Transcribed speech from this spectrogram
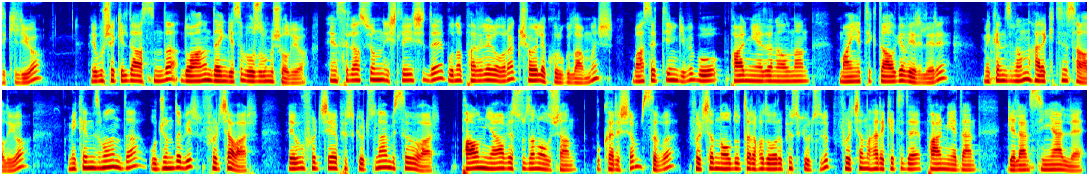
dikiliyor. Ve bu şekilde aslında doğanın dengesi bozulmuş oluyor. Enstalasyonun işleyişi de buna paralel olarak şöyle kurgulanmış. Bahsettiğim gibi bu palmiyeden alınan manyetik dalga verileri mekanizmanın hareketini sağlıyor. Mekanizmanın da ucunda bir fırça var ve bu fırçaya püskürtülen bir sıvı var. Palm yağı ve sudan oluşan bu karışım sıvı fırçanın olduğu tarafa doğru püskürtülüp fırçanın hareketi de palmiyeden gelen sinyalle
